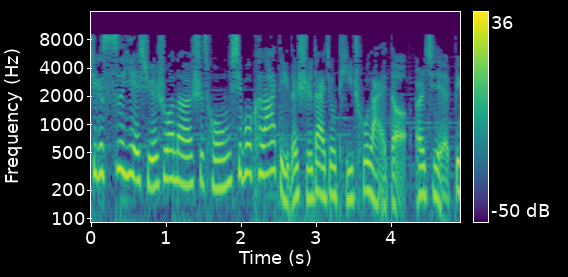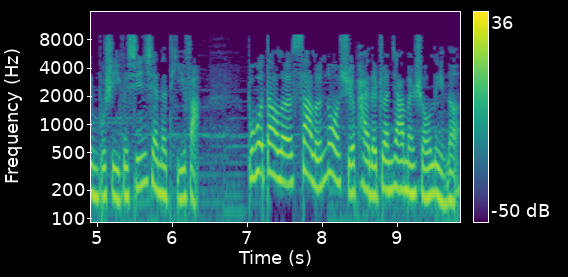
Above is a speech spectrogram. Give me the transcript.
这个四叶学说呢，是从希波克拉底的时代就提出来的，而且并不是一个新鲜的提法。不过到了萨伦诺学派的专家们手里呢，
